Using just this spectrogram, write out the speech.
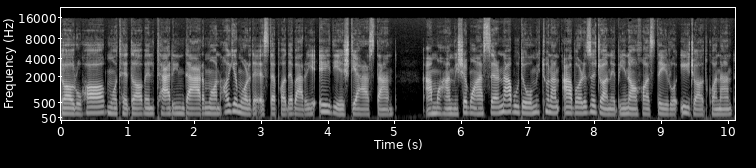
داروها متداول ترین درمان های مورد استفاده برای ADHD هستند. اما همیشه موثر نبوده و می‌تونن عوارض جانبی ناخواسته ای رو ایجاد کنند.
